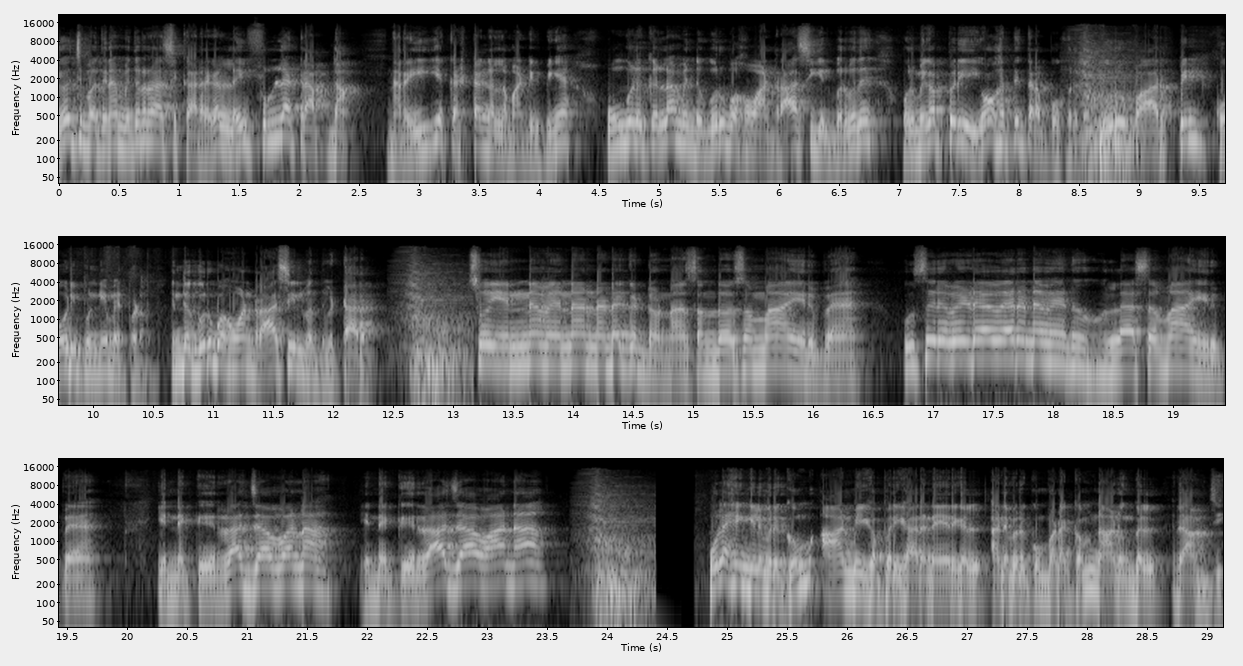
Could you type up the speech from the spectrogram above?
யோசிச்சு பார்த்தீங்கன்னா மிதுனராசிக்காரர்கள் லைஃப் ஃபுல்லாக ட்ராப் தான். நிறைய கஷ்டங்களில் மாட்டியிருப்பீங்க உங்களுக்கெல்லாம் இந்த குரு பகவான் ராசியில் வருவது ஒரு மிகப்பெரிய யோகத்தை தரப்போகிறது. குரு பார்ப்பின் கோடி புண்ணியம் ஏற்படும். இந்த குரு பகவான் ராசியில் வந்து விட்டார். ஸோ என்ன வேணா நடக்கட்டும். நான் சந்தோஷமா இருப்பேன். உசுரை விட வேற என்ன வேணும்? உல்லாசமா இருப்பேன். எனக்கு ராஜாவானா? எனக்கு ராஜாவானா? உலகெங்கிலும் இருக்கும் ஆன்மீக பரிகார நேயர்கள் அனைவருக்கும் வணக்கம். நான் உங்கள் ராம்ஜி.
